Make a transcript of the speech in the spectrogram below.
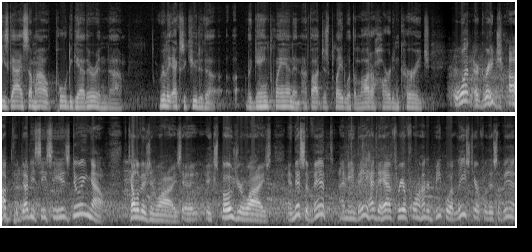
these guys somehow pulled together and uh, really executed a, the game plan, and I thought just played with a lot of heart and courage. What a great job the WCC is doing now, television wise, uh, exposure wise. And this event, I mean, they had to have three or four hundred people at least here for this event.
